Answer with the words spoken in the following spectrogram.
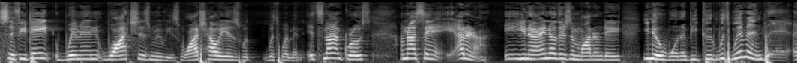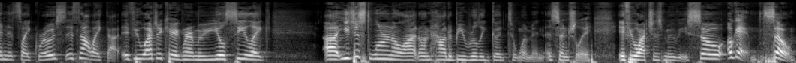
So if you date women, watch his movies. Watch how he is with with women. It's not gross. I'm not saying I don't know. You know, I know there's a modern day, you know, want to be good with women, and it's like gross. It's not like that. If you watch a Cary Grant movie, you'll see like uh, you just learn a lot on how to be really good to women, essentially, if you watch his movies. So, okay, so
